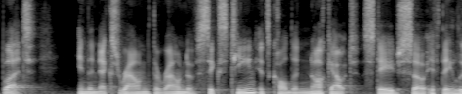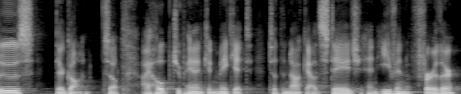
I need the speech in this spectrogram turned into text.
but in the next round, the round of 16, it's called the knockout stage. So if they lose, they're gone. So I hope Japan can make it to the knockout stage and even further.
